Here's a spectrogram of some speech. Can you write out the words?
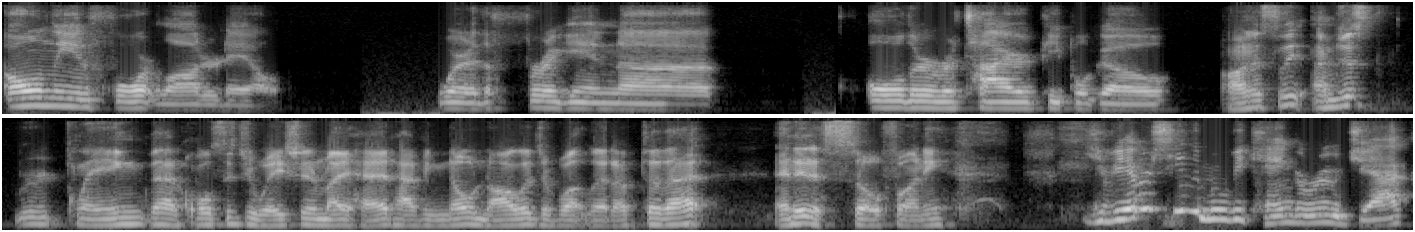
only in fort lauderdale where the friggin uh older retired people go Honestly, I'm just replaying that whole situation in my head, having no knowledge of what led up to that, and it is so funny. have you ever seen the movie kangaroo jack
